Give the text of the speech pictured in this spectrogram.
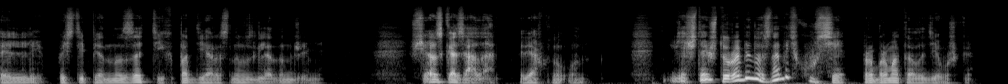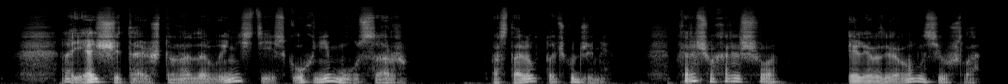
Элли постепенно затих под яростным взглядом Джимми. — Все сказала, — рявкнул он. — Я считаю, что Робин должна быть в курсе, — пробормотала девушка. — А я считаю, что надо вынести из кухни мусор. Поставил точку Джимми. — Хорошо, хорошо. Элли развернулась и ушла.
